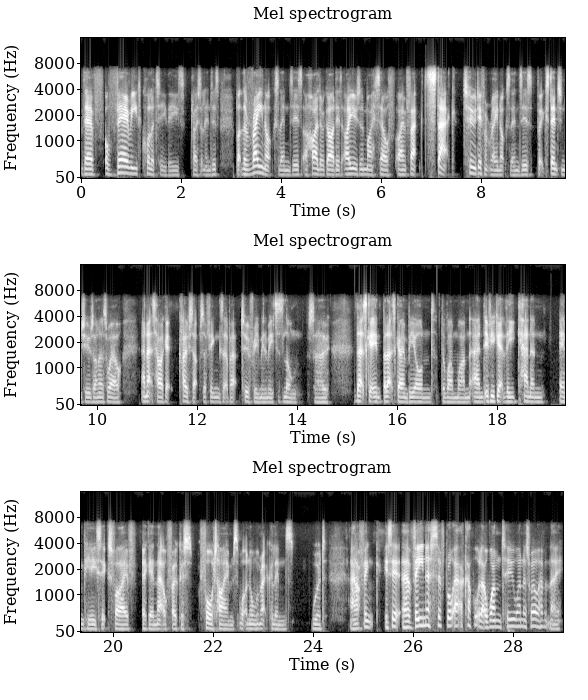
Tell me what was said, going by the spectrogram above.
they're of varied quality these close-up lenses but the Raynox lenses are highly regarded. I use them myself. I in fact stack two different Raynox lenses put extension tubes on as well and that's how i get close-ups of things at about two or three millimeters long. So that's getting but that's going beyond the one one. And if you get the canon mpe 6.5 again that'll focus four times what a normal macro lens would and I think is it uh, Venus have brought out a couple like a one-two one as well, haven't they?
